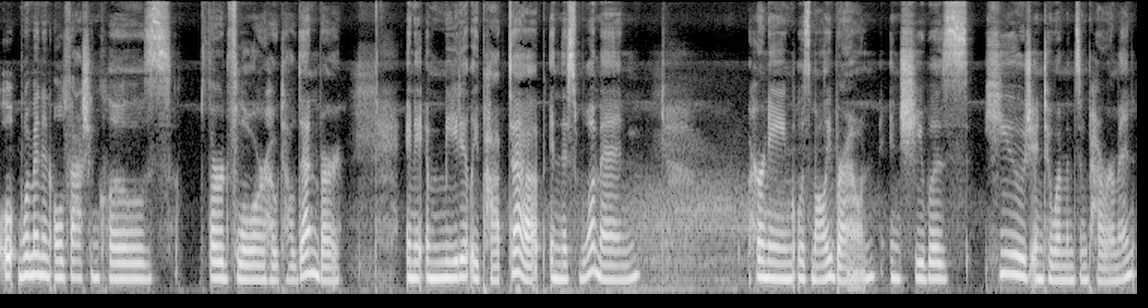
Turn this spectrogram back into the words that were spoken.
O- woman in old fashioned clothes, third floor, Hotel Denver. And it immediately popped up, and this woman her name was Molly Brown, and she was huge into women's empowerment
